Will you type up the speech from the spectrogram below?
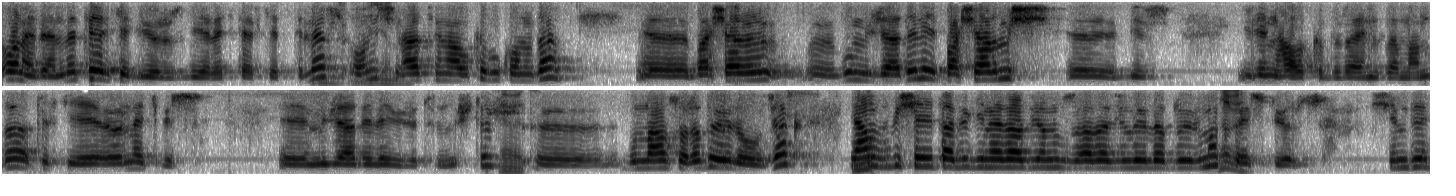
o nedenle terk ediyoruz diyerek terk ettiler. Onun için Artvin halkı bu konuda e, başarı e, bu mücadeleyi başarmış e, bir ilin halkıdır aynı zamanda. Türkiye'ye örnek bir e, mücadele yürütülmüştür. Evet. E, bundan sonra da öyle olacak. Yalnız bir şey tabii yine radyonuz aracılığıyla duyurmak tabii. da istiyoruz. Şimdi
